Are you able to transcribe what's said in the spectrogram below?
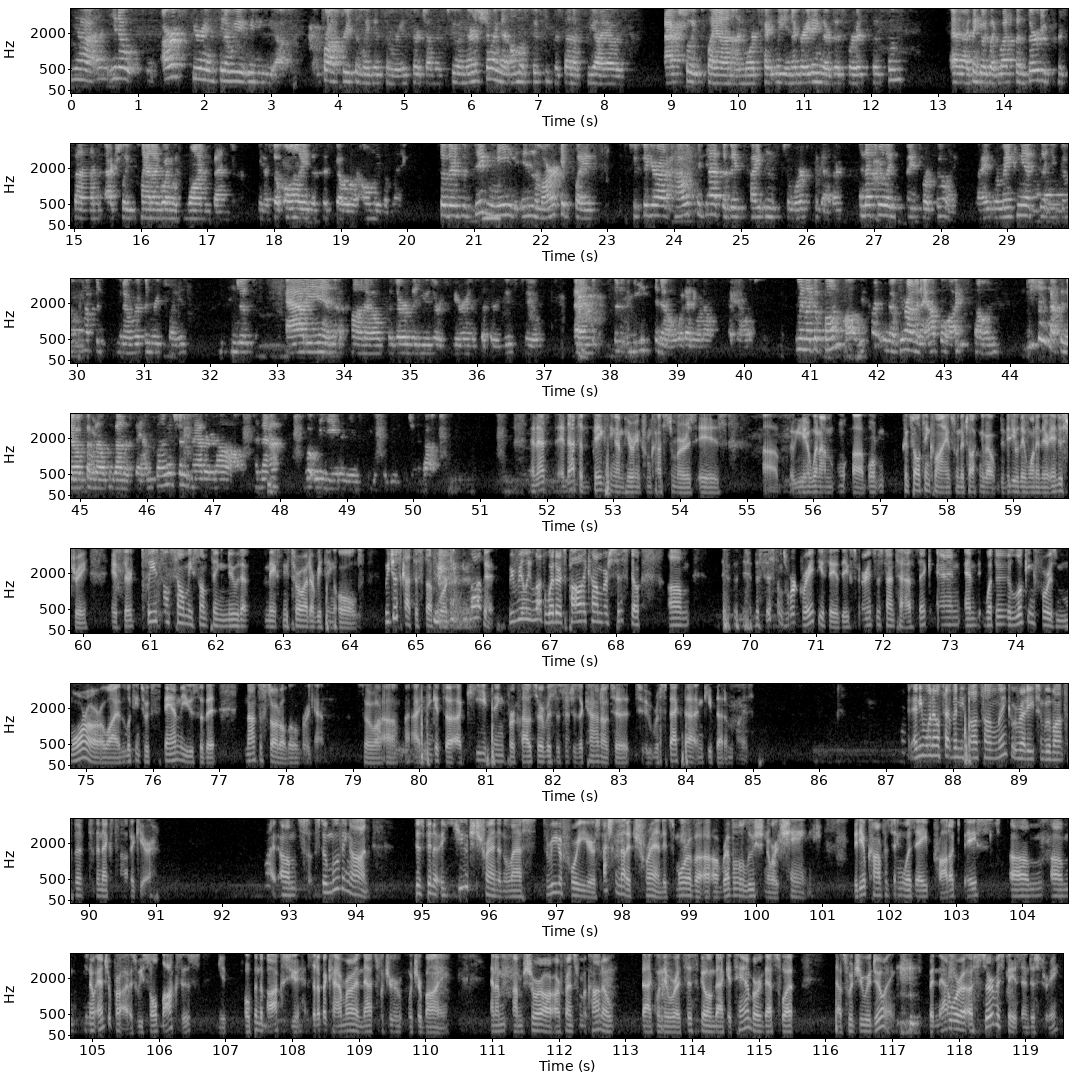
Yeah, and you know our experience. You know, we we uh, Frost recently did some research on this too, and they're showing that almost 50% of CIOs actually plan on more tightly integrating their disparate systems. And I think it was like less than 30% actually plan on going with one vendor, you know, so only the Cisco or only the Lync. So there's this big mm-hmm. need in the marketplace to figure out how to get the big titans to work together. And that's really the space we're filling, right? We're making it so that you don't have to, you know, rip and replace. You can just add in a Acano, preserve the user experience that they're used to, and shouldn't need to know what anyone else's technology is. I mean, like a phone call, you can you know, if you're on an Apple iPhone, you shouldn't have to know if someone else is on a Samsung. It shouldn't matter at all. And that's what we need and use for usage and adoption. And that and that's a big thing I'm hearing from customers is, uh, you know, when I'm uh, or consulting clients when they're talking about the video they want in their industry, is they're please don't sell me something new that makes me throw out everything old. We just got this stuff working. we love it. We really love it. Whether it's Polycom or Cisco, um, the systems work great these days. The experience is fantastic, and and what they're looking for is more ROI. They're looking to expand the use of it, not to start all over again. So um, I think it's a, key thing for cloud services such as Acano to to respect that and keep that in mind. Anyone else have any thoughts on Lync? We're ready to move on to the to the next topic here. All right. Um, so, so moving on there's been a, huge trend in the last three or four years. Actually, not a trend. It's more of a, a revolution or a change. Video conferencing was a product-based, um, um, you know, enterprise. We sold boxes. Open the box, you set up a camera, and that's what you're what you're buying. And I'm I'm sure our, our friends from Acano, back when they were at Cisco and back at Tandberg, that's what that's what you were doing. but now we're a service-based industry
